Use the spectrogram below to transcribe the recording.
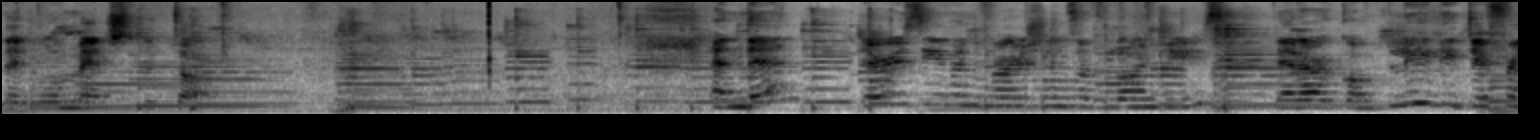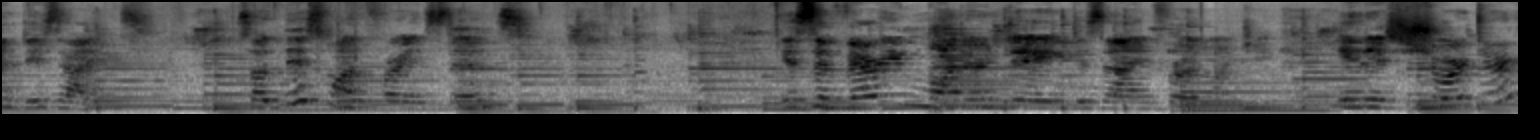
that will match the top. And then there is even versions of longyis that are completely different designs. So this one, for instance, is a very modern day design for a longyi. It is shorter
